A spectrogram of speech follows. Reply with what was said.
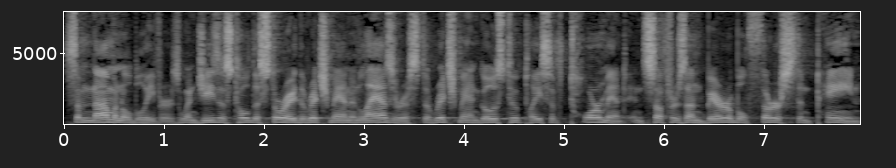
some nominal believers. When Jesus told the story of the rich man and Lazarus, the rich man goes to a place of torment and suffers unbearable thirst and pain.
